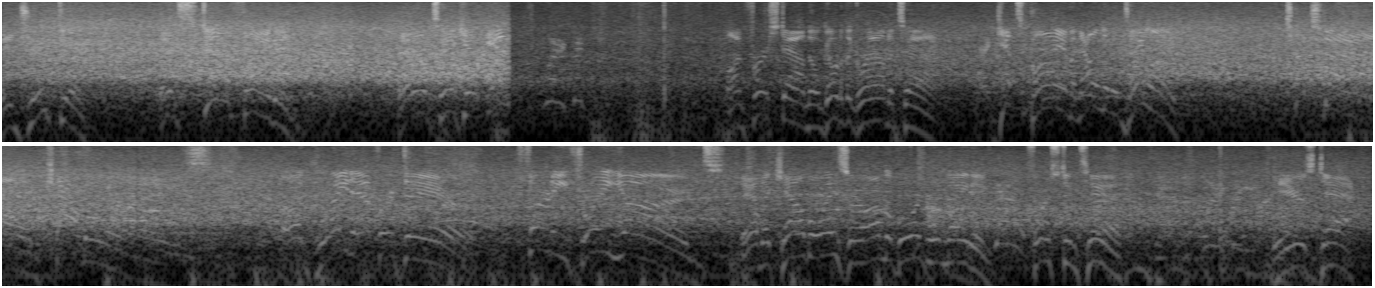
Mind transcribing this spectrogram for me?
He juked him. And still fighting. They'll take it in. On first down, they'll go to the ground attack. Gets by him, and now a little daylight. And the Cowboys are on the board remaining. First and 10. Here's Dak.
